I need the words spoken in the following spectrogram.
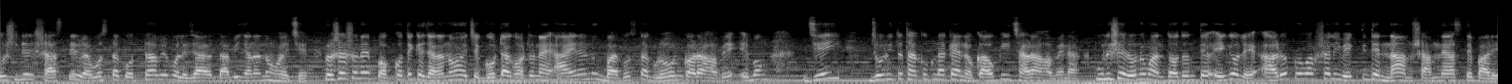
দোষীদের শাস্তির ব্যবস্থা করতে হবে বলে যা দাবি জানানো হয়েছে। প্রশাসনের পক্ষ থেকে জানানো হয়েছে, গোটা ঘটনায় আইনানুগ ব্যবস্থা গ্রহণ করা হবে এবং যেই জড়িত থাকুক না কেন কাউকেই ছাড়া হবে না। পুলিশের অনুমান তদন্তে এগোলে আরও প্রভাবশালী ব্যক্তিদের নাম সামনে আসতে পারে।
